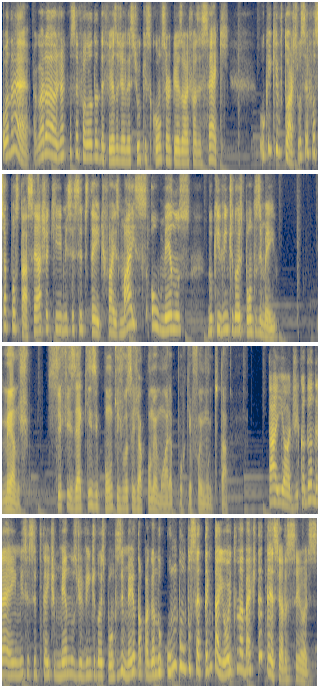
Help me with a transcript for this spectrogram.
Ô André, agora já que você falou da defesa de LSU, que com certeza vai fazer sec, o que, que tu acha? Se você fosse apostar, você acha que Mississippi State faz mais ou menos do que 22 pontos e meio? Menos. Se fizer 15 pontos, você já comemora, porque foi muito, tá? Tá aí, ó, dica do André, hein? Mississippi State menos de 22 pontos e meio, tá pagando 1.78 na BetTT, senhoras e senhores.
